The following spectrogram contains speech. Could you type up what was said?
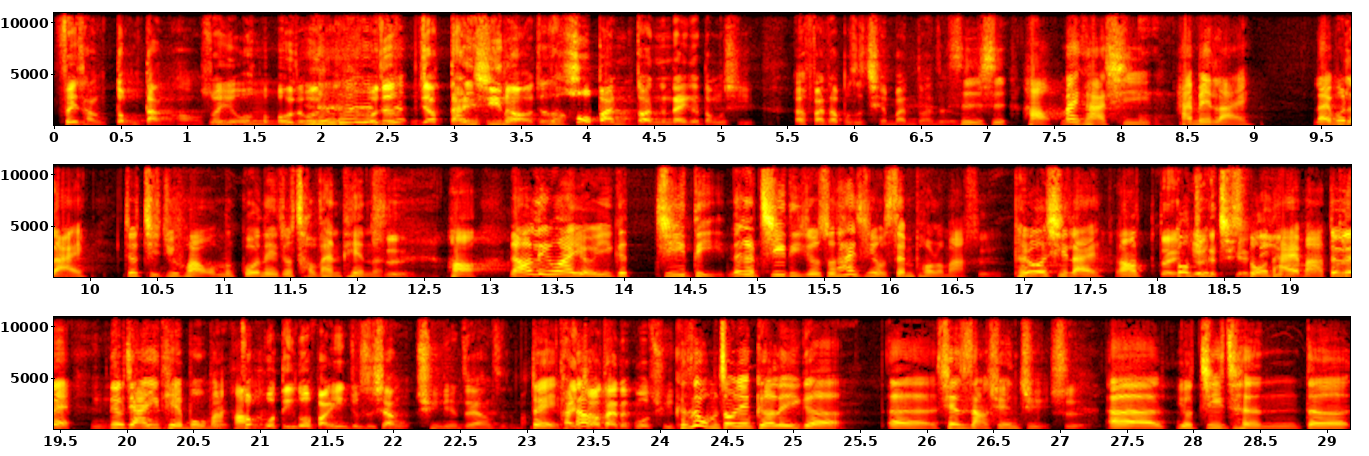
非常动荡哈，所以我我我我就比较担心哦，就是后半段的那个东西，而反倒不是前半段这个。是是，好，麦卡锡还没来，来不来？就几句话，我们国内就吵翻天了。是好，然后另外有一个基底，那个基底就是说他已经有 sample 了嘛，是，裴洛西来，然后对共军有一个锁台嘛，对不对六加一贴布嘛。中国顶多反应就是像去年这样子的嘛，对那他也交代的过去。可是我们中间隔了一个呃县市长选举，是。呃，有基层的，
